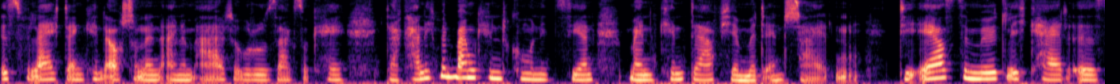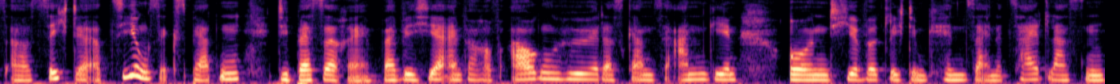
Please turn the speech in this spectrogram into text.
ist vielleicht dein Kind auch schon in einem Alter, wo du sagst, okay, da kann ich mit meinem Kind kommunizieren, mein Kind darf hier mitentscheiden. Die erste Möglichkeit ist aus Sicht der Erziehungsexperten die bessere, weil wir hier einfach auf Augenhöhe das Ganze angehen und hier wirklich dem Kind seine Zeit lassen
